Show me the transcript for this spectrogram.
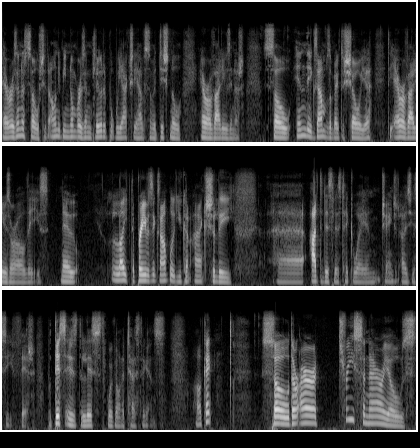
errors in it. So it should only be numbers included, but we actually have some additional error values in it. So in the examples I'm about to show you, the error values are all these. Now, like the previous example, you can actually uh, add to this list, take away and change it as you see fit. But this is the list we're going to test against. Okay, so there are three scenarios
